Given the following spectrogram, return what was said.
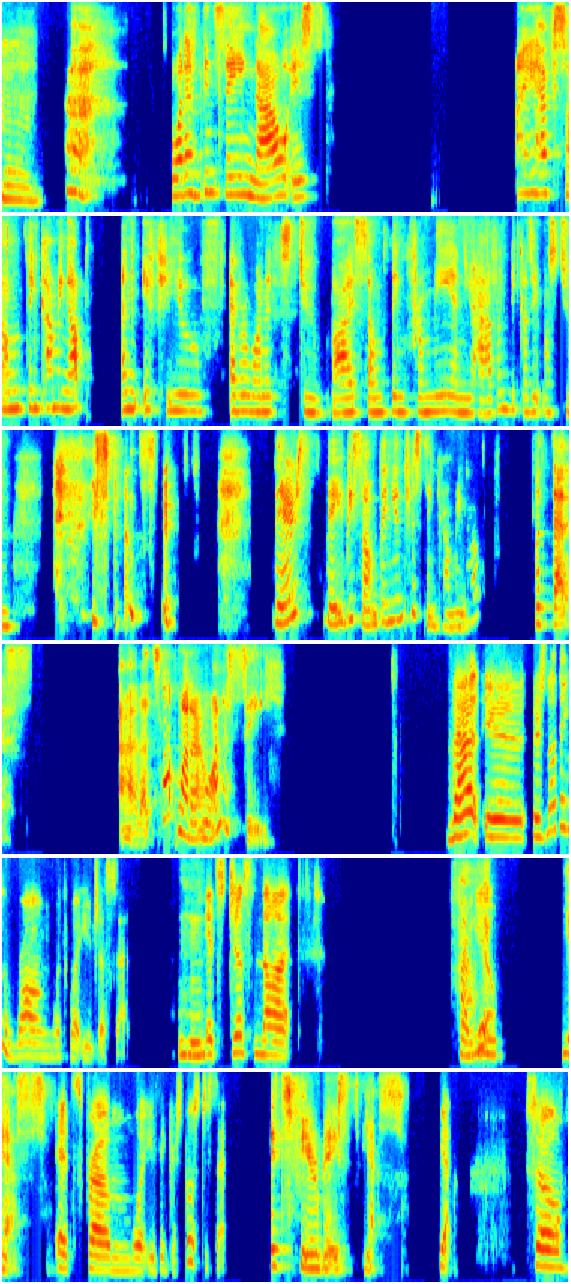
Mm. what I've been saying now is I have something coming up and if you've ever wanted to buy something from me and you haven't because it was too expensive, there's maybe something interesting coming up. But that's uh, that's not what I want to see. That is, there's nothing wrong with what you just said. Mm-hmm. It's just not from you. Yes. It's from what you think you're supposed to say. It's fear based. Yes. Yeah. So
